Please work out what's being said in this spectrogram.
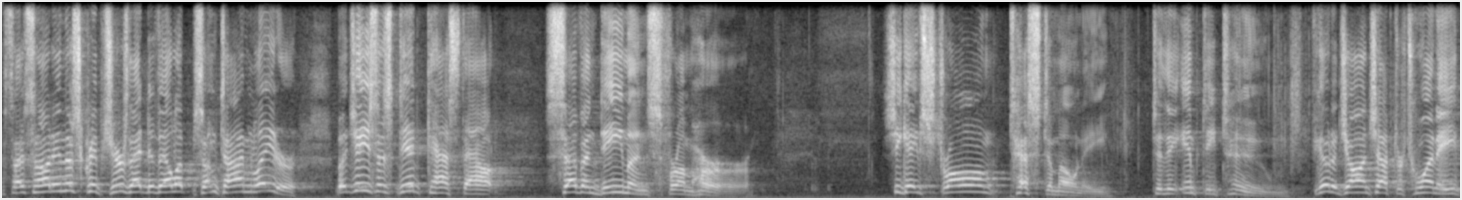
So that's not in the scriptures, that developed sometime later. But Jesus did cast out seven demons from her. She gave strong testimony to the empty tomb. If you go to John chapter 20,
